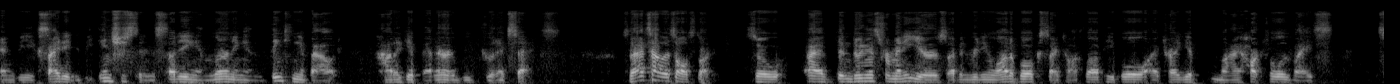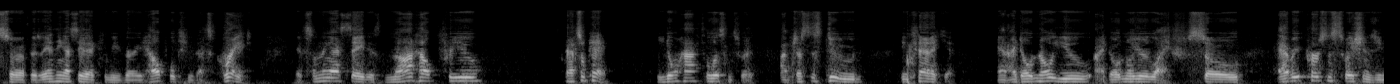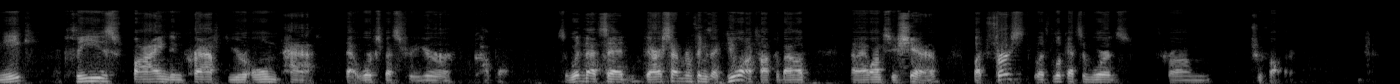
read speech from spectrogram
and be excited to be interested in studying and learning and thinking about how to get better and be good at sex. So that's how this all started. So I've been doing this for many years. I've been reading a lot of books. I talk to a lot of people. I try to give my heartful advice. So if there's anything I say that can be very helpful to you, that's great. If something I say does not help for you, that's okay. You don't have to listen to it. I'm just this dude in Connecticut, and I don't know you. I don't know your life. So every person's situation is unique, please find and craft your own path that works best for your couple. So with that said, there are several things I do want to talk about that I want to share. But first, let's look at some words from True Father.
